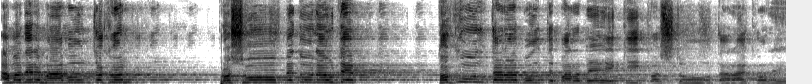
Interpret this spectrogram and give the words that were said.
আমাদের মা বোন যখন প্রসব বেদনা উঠে, তখন তারা বলতে পারবে, কি কষ্ট তারা করে।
